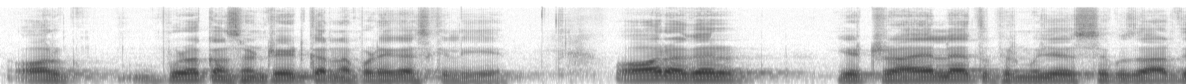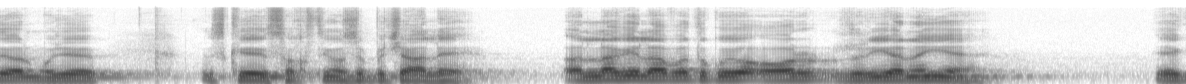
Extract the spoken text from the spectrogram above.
اور پورا کنسنٹریٹ کرنا پڑے گا اس کے لیے۔ اور اگر یہ ٹرائل ہے تو پھر مجھے اس سے گزار دے اور مجھے اس کے سختیوں سے بچا لے۔ اللہ کے علاوہ تو کوئی اور ذریعہ نہیں ہے۔ ایک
